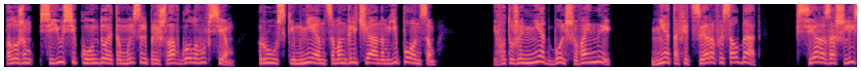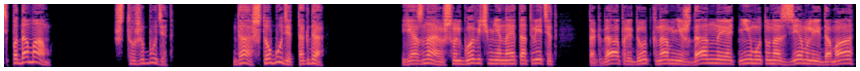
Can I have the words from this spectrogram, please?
положим сию секунду эта мысль пришла в голову всем — русским, немцам, англичанам, японцам. И вот уже нет больше войны, нет офицеров и солдат. Все разошлись по домам. Что же будет? Да, что будет тогда? Я знаю, Шульгович мне на это ответит. Тогда придут к нам нежданные, отнимут у нас земли и дома,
